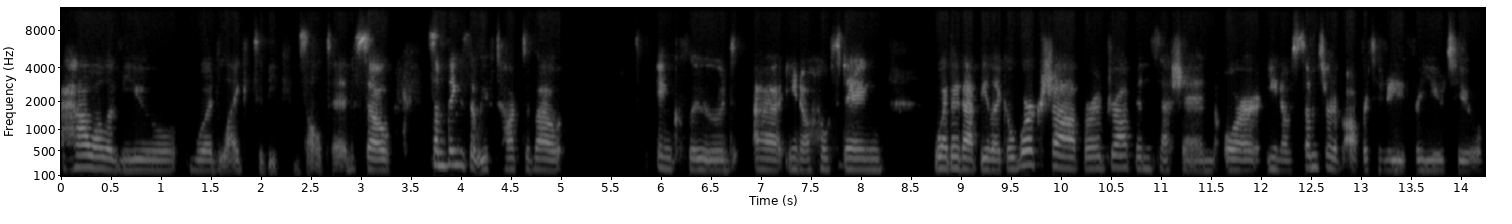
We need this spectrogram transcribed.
how all of you would like to be consulted. So some things that we've talked about include, uh, you know, hosting, whether that be like a workshop or a drop-in session or, you know, some sort of opportunity for you to,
